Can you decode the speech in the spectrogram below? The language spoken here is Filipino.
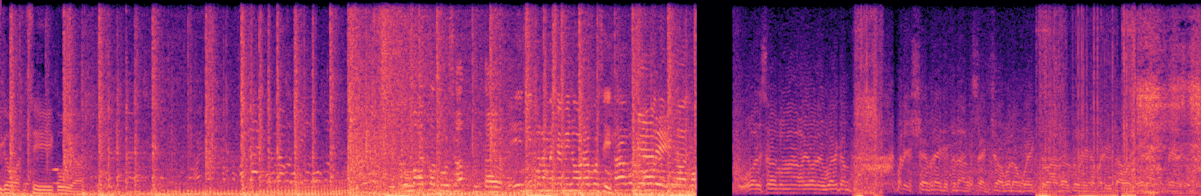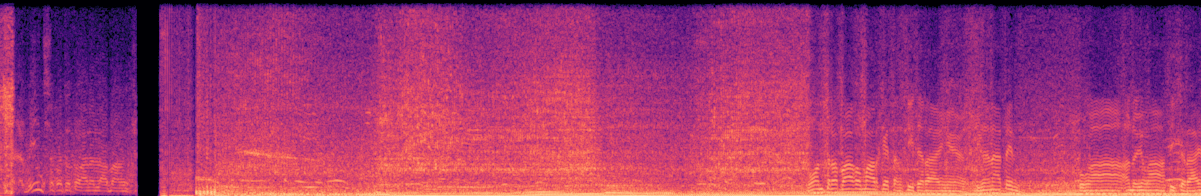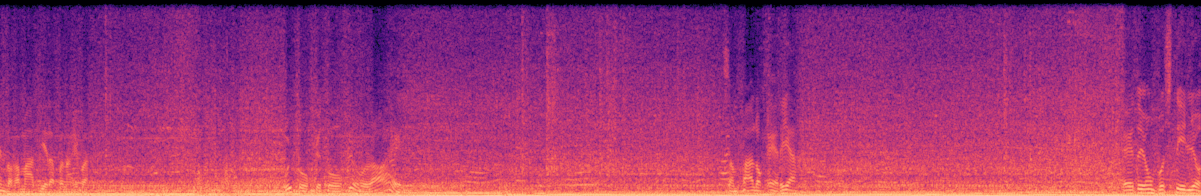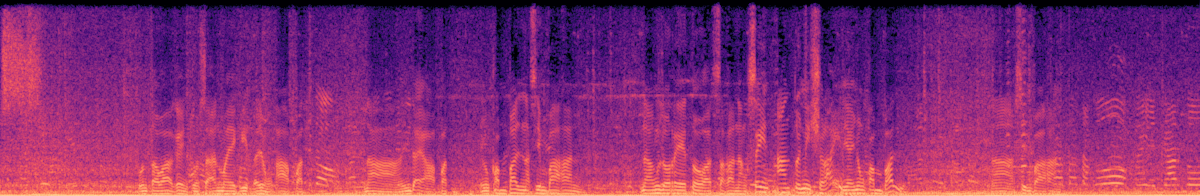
Sumisigaw kasi si kuya. Kung makipag-usap, dun tayo. Eh, hindi ko naman siya minura, boss eh. Ano nangyari? What's up mga kayon and welcome to Pare syempre dito lang sa Extra Walang Kwek Travel Tunay na balita Walang kailangan peso Alamin sa katotohanan lamang Mukhang trabaho market ang titirahin ngayon. Tingnan natin kung ah, ano yung uh, titirahin. Baka matira pa ng iba. Uy, Tokyo, Tokyo. Alright. Sampaloc area. Ito yung Bustillos. Kung tawagin kung saan makikita yung apat na hindi apat yung kambal na simbahan ng Loreto at saka ng St. Anthony Shrine yan yung kambal na simbahan Shoutout ako kay Edgardo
